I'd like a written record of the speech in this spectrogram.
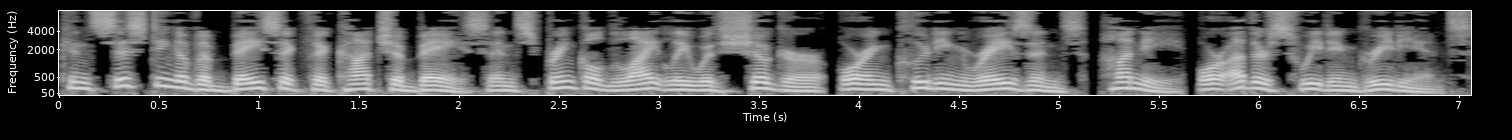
consisting of a basic focaccia base and sprinkled lightly with sugar, or including raisins, honey, or other sweet ingredients.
